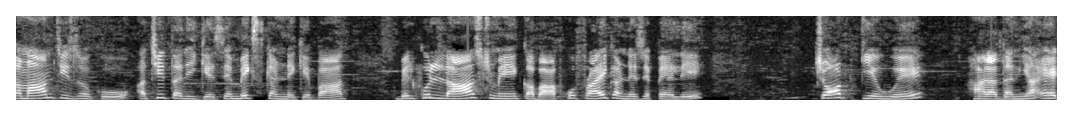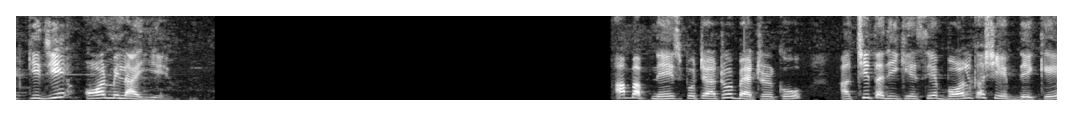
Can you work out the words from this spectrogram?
तमाम चीज़ों को अच्छी तरीके से मिक्स करने के बाद, बिल्कुल लास्ट में कबाब को फ्राई करने से पहले चॉप किए हुए हरा धनिया ऐड कीजिए और मिलाइए। अब अपने इस पोटैटो बैटर को अच्छी तरीके से बॉल का शेप देके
